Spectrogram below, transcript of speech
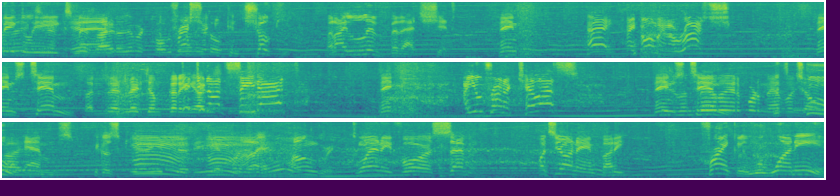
big leagues, man. The pressure, it can choke you. But I live for that shit. Name... Hey, I'm home in a rush! Name's Tim. Red light jump Did you not see that? Name... Are you trying to kill us? Name's Tim. With two M's. Because mm, mm, I am hungry 24-7. What's your name, buddy? Franklin, we're one E.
